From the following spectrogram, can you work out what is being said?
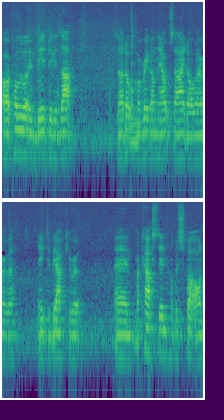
or it probably won't even be as big as that. So I don't want my rig on the outside or wherever. I need to be accurate. Um, my casting will be spot on.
